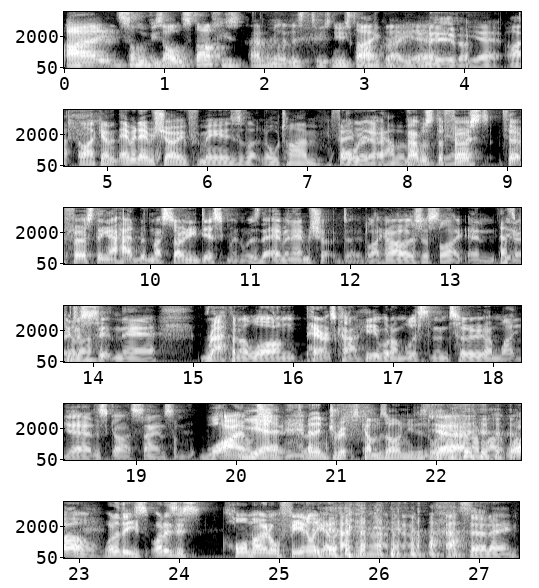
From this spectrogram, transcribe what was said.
Uh, some of his old stuff, he's I haven't really listened to his new stuff. I agree. but yeah, Me either. Yeah, I like um, Eminem show for me is like an all time favorite Oh favorite yeah, album. that was the Yeah. first the first thing I had with my Sony Discman was the Eminem show, dude. Like I was just like, and That's you know, killer. just sitting there rapping along. Parents can't hear what I'm listening to. I'm like, yeah, this guy's saying some wild Yeah, shit. dude. and then drips comes on. You just like, yeah, and I'm like, whoa, what are these? What is this hormonal feeling I'm having right now at 13?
